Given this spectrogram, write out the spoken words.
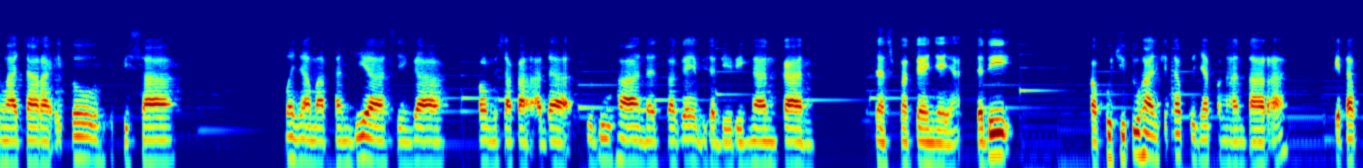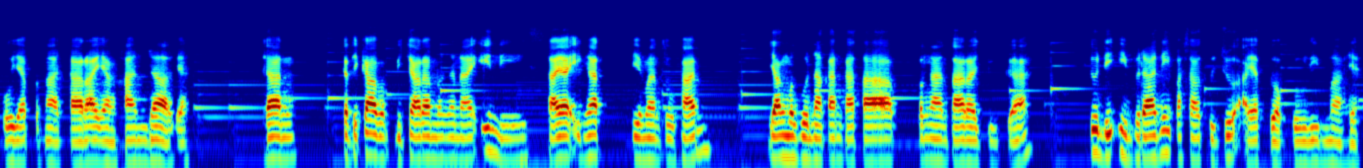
pengacara itu untuk bisa menyelamatkan dia sehingga kalau misalkan ada tuduhan dan sebagainya bisa diringankan dan sebagainya ya. Jadi uh, puji Tuhan kita punya pengantara, kita punya pengacara yang handal ya. Dan ketika bicara mengenai ini, saya ingat firman Tuhan yang menggunakan kata pengantara juga itu di Ibrani pasal 7 ayat 25 ya.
